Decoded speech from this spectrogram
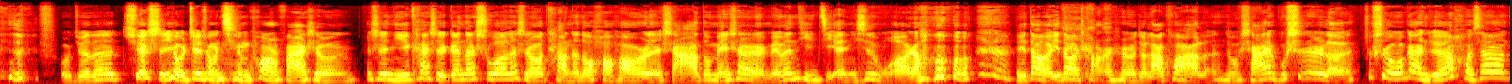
我觉得确实有这种情况发生，就是你一开始跟他说的时候谈的都好好的，啥都没事儿，没问题，姐，你信我。然后一到一到场的时候就拉胯了，就啥也不是了。就是我感觉好像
